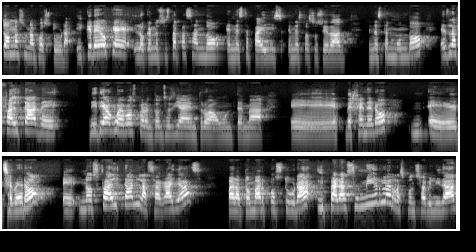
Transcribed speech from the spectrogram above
tomas una postura. Y creo que lo que nos está pasando en este país, en esta sociedad, en este mundo, es la falta de, diría huevos, pero entonces ya entro a un tema eh, de género eh, severo. Eh, nos faltan las agallas para tomar postura y para asumir la responsabilidad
